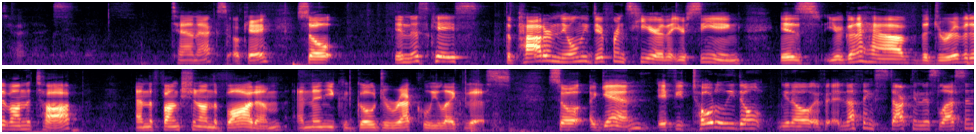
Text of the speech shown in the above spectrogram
Tan x. tan x, okay? So in this case, the pattern, the only difference here that you're seeing is you're going to have the derivative on the top and the function on the bottom, and then you could go directly like this. So again, if you totally don't, you know, if nothing's stuck in this lesson,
